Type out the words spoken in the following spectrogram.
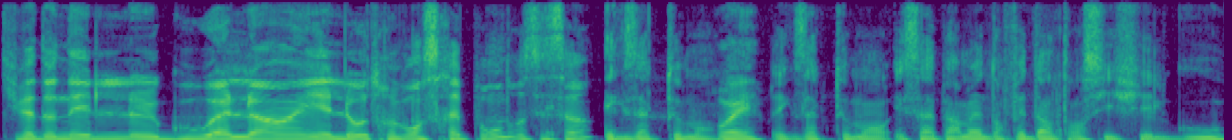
Qui va donner le goût à l'un et l'autre vont se répondre, c'est ça? Exactement. Ouais. Exactement. Et ça va permettre en fait d'intensifier le goût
